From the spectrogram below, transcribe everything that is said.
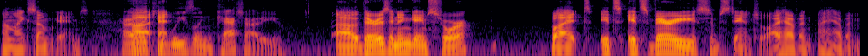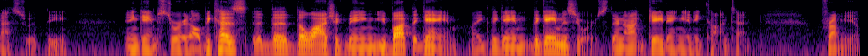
unlike some games. How do uh, they keep and- weaseling cash out of you? Uh, there is an in-game store, but it's it's very substantial. I haven't I haven't messed with the in-game store at all because the the logic being you bought the game, like the game the game is yours. They're not gating any content from you.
